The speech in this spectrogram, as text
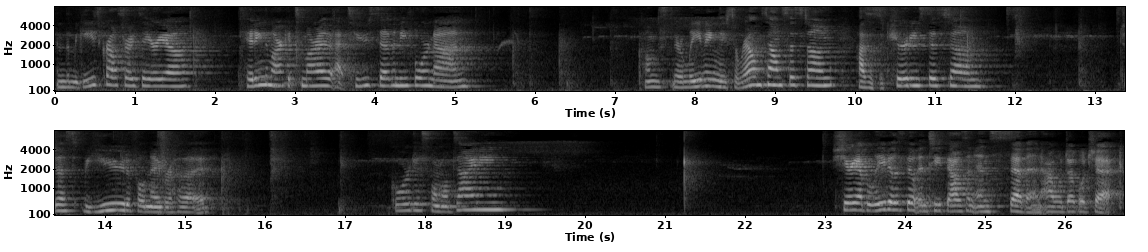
in the McGee's Crossroads area, hitting the market tomorrow at 274.9. Comes, they're leaving the surround sound system has a security system. Just beautiful neighborhood. Gorgeous formal dining. Sherry, I believe it was built in 2007. I will double check.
